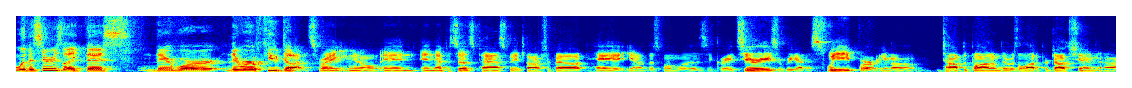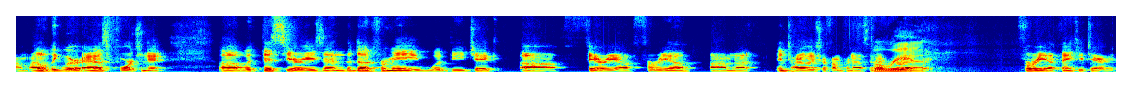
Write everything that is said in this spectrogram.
with a series like this, there were there were a few duds, right? You know, in in episodes past, we had talked about, hey, you know, this one was a great series, or we got a sweep, or you know, top to bottom, there was a lot of production. Um, I don't think we were as fortunate uh, with this series, and the dud for me would be Jake uh, Faria. Faria. I'm not entirely sure if I'm pronouncing Faria. that correctly. Faria. Thank you, Terry.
